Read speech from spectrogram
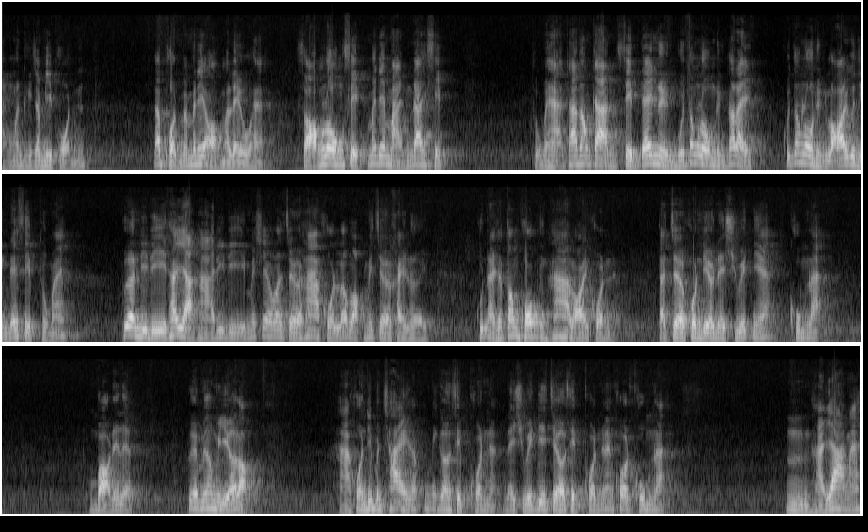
งมันถึงจะมีผล และผลมันไม่ได้ออกมาเร็วฮะสองลงสิบไม่ได้หมายถึงได้สิบถูกไหมฮะถ้าต้องการสิบได้หนึ่งคุณต้องลงถึงเท่าไหร่คุณต้องลงถึงร้อยคุณถึงได้สิบถูกไหมเพื่อนดีๆ ถ้าอยากหาดีๆ ไม่ใช่ว่าเจอห้าคนแล้วบอกไม่เจอใครเลย คุณอาจจะต้องพบถึงห้าร้อยคน แต่เจอคนเดียวในชีวิตเนี้ยคุ้มละผมบอกได้เลย เพื่อนไม่ต้องมีเยอะหรอก หาคนที่มันใช่สักไม่เกินสิบคนน่ะในชีวิตนี้เจอสิบคนแม่งโคตรคุ้มละอืมหายากนะ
